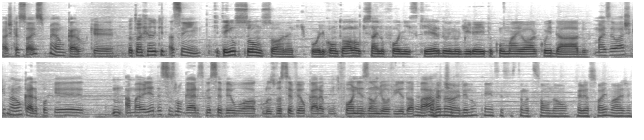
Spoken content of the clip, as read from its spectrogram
acho que é só isso mesmo, cara, porque, Eu tô achando que, assim, que tem o som só, né? Que tipo, ele controla o que sai no fone esquerdo e no direito com maior cuidado. mas eu acho que não, cara, porque a maioria desses lugares que você vê o óculos, você vê o cara com um fonezão de ouvido à É, o parte. Renan, ele não tem esse sistema de som, não. Ele é só a imagem.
